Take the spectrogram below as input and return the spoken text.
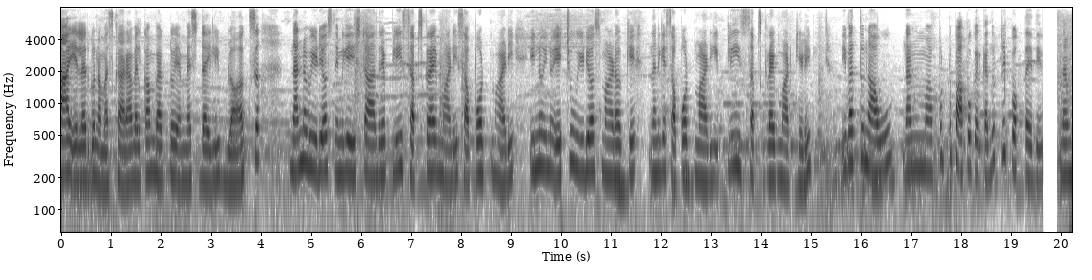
ಹಾಯ್ ಎಲ್ಲರಿಗೂ ನಮಸ್ಕಾರ. Welcome back to M S daily blogs ನನ್ನ ವೀಡಿಯೋಸ್ ನಿಮಗೆ ಇಷ್ಟ ಆದರೆ ಪ್ಲೀಸ್ ಸಬ್ಸ್ಕ್ರೈಬ್ ಮಾಡಿ ಸಪೋರ್ಟ್ ಮಾಡಿ. ಇನ್ನೂ ಇನ್ನೂ ಹೆಚ್ಚು ವೀಡಿಯೋಸ್ ಮಾಡೋಕ್ಕೆ ನನಗೆ ಸಪೋರ್ಟ್ ಮಾಡಿ. ಪ್ಲೀಸ್ ಸಬ್ಸ್ಕ್ರೈಬ್ ಮಾಡ್ಕೊಳ್ಳಿ. ಇವತ್ತು ನಾವು ನಮ್ಮ ಪುಟ್ಟ ಪಾಪು ಕರ್ಕೊಂಡು ಟ್ರಿಪ್ ಹೋಗ್ತಾ ಇದ್ದೀವಿ. ನಮ್ಮ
